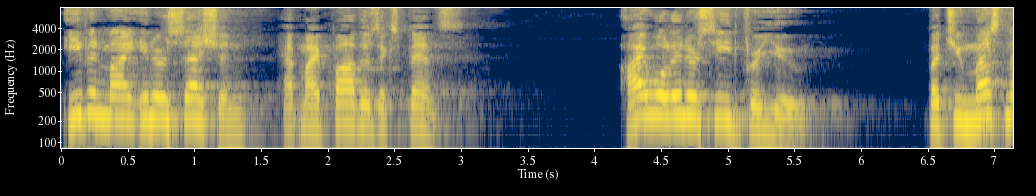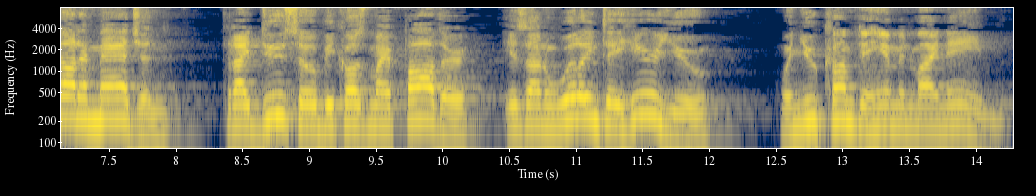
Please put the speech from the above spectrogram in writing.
even my intercession at my Father's expense. I will intercede for you, but you must not imagine that I do so because my Father is unwilling to hear you when you come to him in my name.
